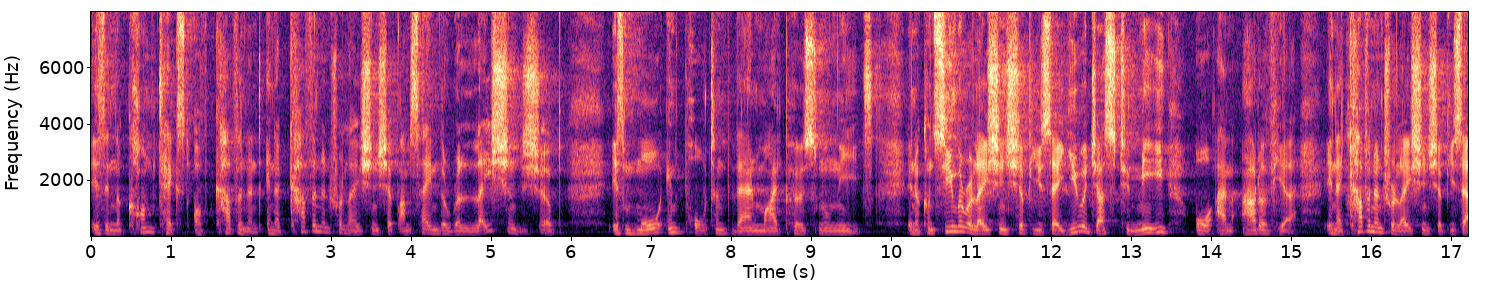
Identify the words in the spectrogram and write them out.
is in the context of covenant. In a covenant relationship, I'm saying the relationship is more important than my personal needs. In a consumer relationship, you say, You adjust to me or I'm out of here. In a covenant relationship, you say,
